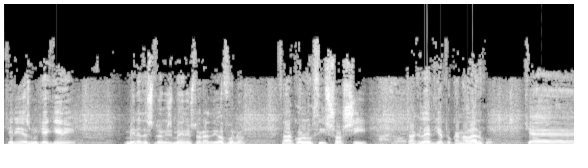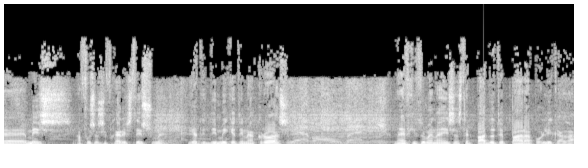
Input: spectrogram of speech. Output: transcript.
Κυρίες μου και κύριοι Μείνετε συντονισμένοι στο ραδιόφωνο. Θα ακολουθεί σωσή τα γλέντια του καναλάρχου Και εμείς αφού σας ευχαριστήσουμε Για την τιμή και την ακρόαση Να ευχηθούμε να είσαστε πάντοτε πάρα πολύ καλά.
